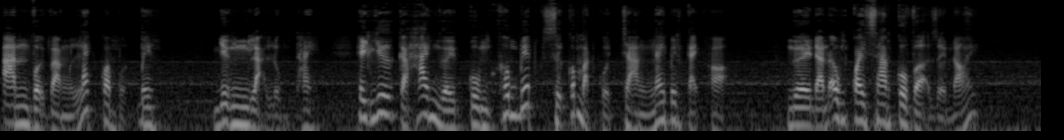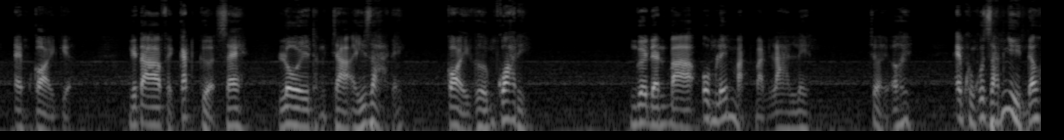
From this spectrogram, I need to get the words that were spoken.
An vội vàng lách qua một bên, nhưng lạ lùng thay, hình như cả hai người cùng không biết sự có mặt của chàng ngay bên cạnh họ. Người đàn ông quay sang cô vợ rồi nói: "Em coi kìa, Người ta phải cắt cửa xe, lôi thằng cha ấy ra đấy. Coi gớm quá đi. Người đàn bà ôm lấy mặt mà la lên. Trời ơi, em không có dám nhìn đâu.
